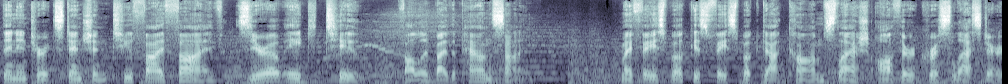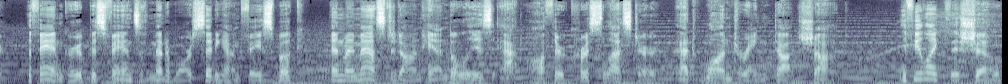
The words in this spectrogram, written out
then enter extension 255082, followed by the pound sign. My Facebook is facebook.com slash author Chris Lester. The fan group is Fans of Metamor City on Facebook, and my Mastodon handle is at author Chris Lester at wandering.shop. If you like this show,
